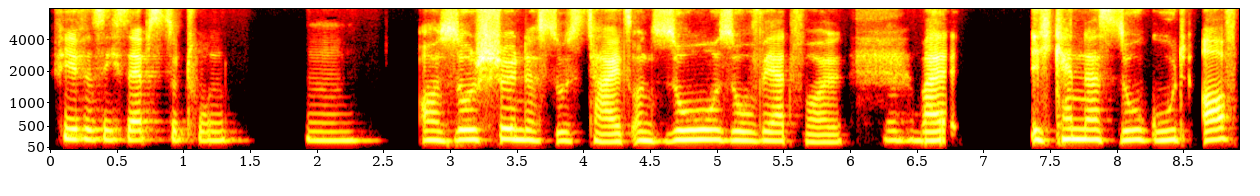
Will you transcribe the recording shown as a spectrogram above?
viel für sich selbst zu tun. Hm. Oh, so schön, dass du es teilst und so, so wertvoll. Mhm. Weil ich kenne das so gut. Oft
